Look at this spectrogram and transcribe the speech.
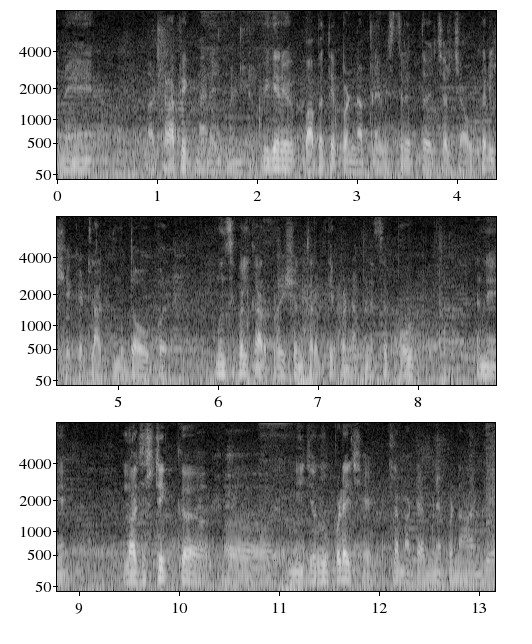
અને ટ્રાફિક મેનેજમેન્ટ વગેરે બાબતે પણ આપણે વિસ્તૃત ચર્ચાઓ કરી છે. કેટલાક મુદ્દાઓ પર મ્યુનિસિપલ કોર્પોરેશન તરફથી પણ આપણે સપોર્ટ અને લોજિસ્ટિકની જરૂર પડે છે, એટલા માટે અમને પણ આ અંગે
